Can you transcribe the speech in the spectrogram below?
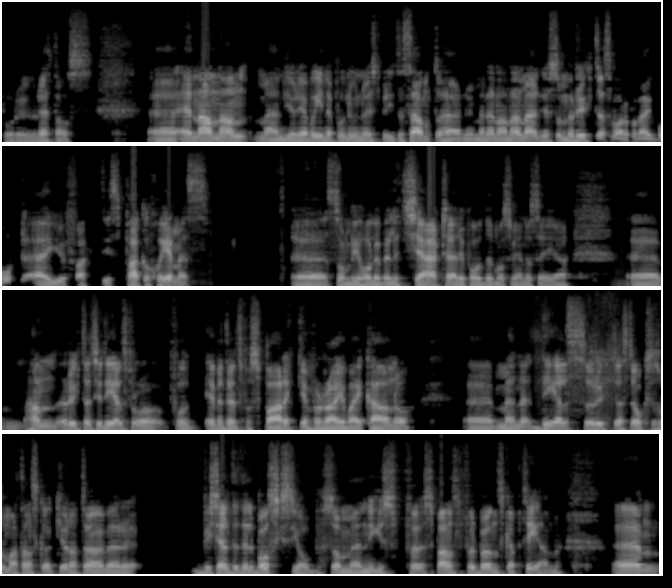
Får du rätta oss. Eh, en annan manager, jag var inne på Nuno Espirito Santo här nu, men en annan manager som ryktas vara på väg bort är ju faktiskt Paco Schemes. Som vi håller väldigt kärt här i podden måste vi ändå säga. Han ryktas ju dels få, få, eventuellt få sparken från Rayo Vallecano Eh, men dels så ryktas det också som att han ska kunna ta över Vicente del Bosques jobb som ny spansk förbundskapten. Ehm,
